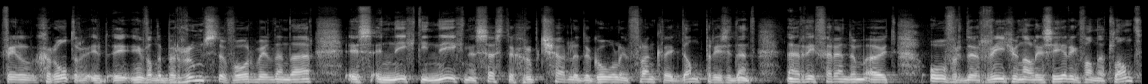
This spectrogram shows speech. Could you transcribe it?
veel groter. Een van de beroemdste voorbeelden daar is in 1969 roept Charles de Gaulle in Frankrijk, dan president, een referendum uit over de regionalisering van het land.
